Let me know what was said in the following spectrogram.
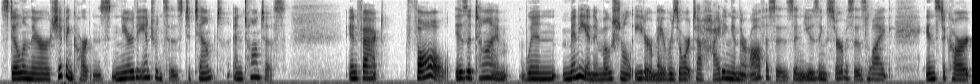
still in their shipping cartons, near the entrances to tempt and taunt us. In fact, fall is a time when many an emotional eater may resort to hiding in their offices and using services like Instacart,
